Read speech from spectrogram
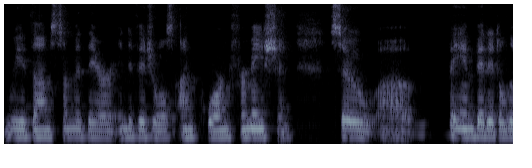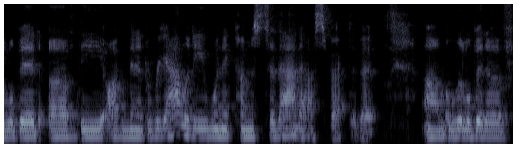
with um, some of their individuals on core information. So uh, they embedded a little bit of the augmented reality when it comes to that aspect of it. Um, a little bit of,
